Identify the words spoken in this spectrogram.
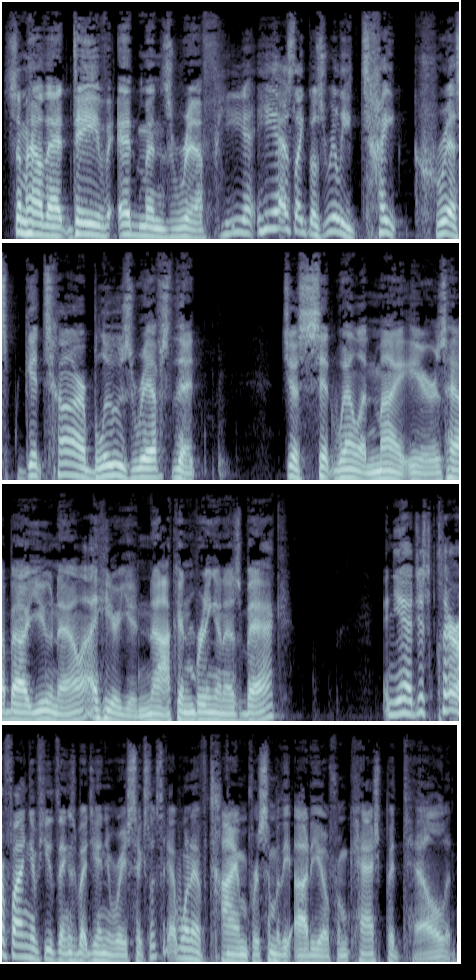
Somehow that Dave Edmunds riff, he, he has like those really tight, crisp guitar blues riffs that just sit well in my ears. How about you now? I hear you knocking, bringing us back. And yeah, just clarifying a few things about January 6th. Looks like I won't have time for some of the audio from Kash Patel and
